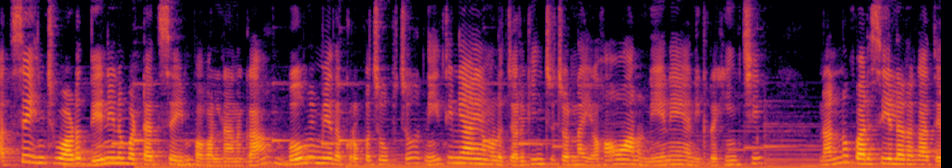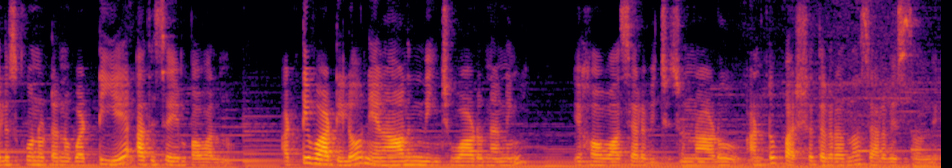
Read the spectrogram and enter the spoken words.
అతిశయించువాడు దేనిని బట్టి అతిశయింపవలనగా? భూమి మీద కృప చూపుచు నీతి న్యాయములు జరిగించుచున్న యహోవాను నేనే అని గ్రహించి నన్ను పరిశీలనగా తెలుసుకొనుటను బట్టియే అతిశయింపవలను. అట్టి వాటిలో నేను ఆనందించువాడునని యహోవా సెలవిచ్చుచున్నాడు అంటూ పరిశుద్ధ గ్రంథం సెలవిస్తుంది.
